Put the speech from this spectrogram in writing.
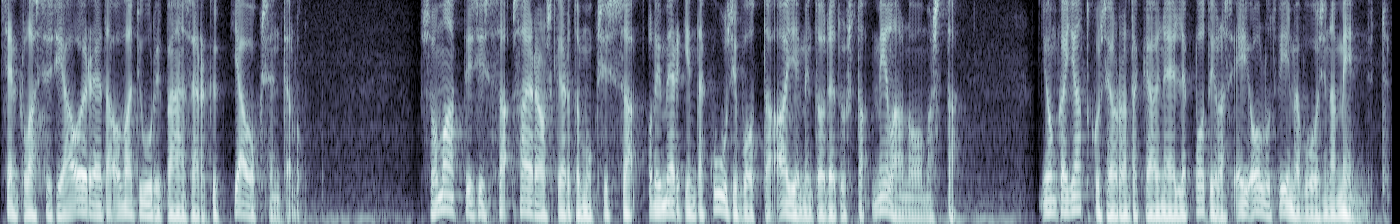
Sen klassisia oireita ovat juuri päänsärky ja oksentelu. Somaattisissa sairauskertomuksissa oli merkintä kuusi vuotta aiemmin todetusta melanoomasta, jonka jatkoseurantakäyneille potilas ei ollut viime vuosina mennyt.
